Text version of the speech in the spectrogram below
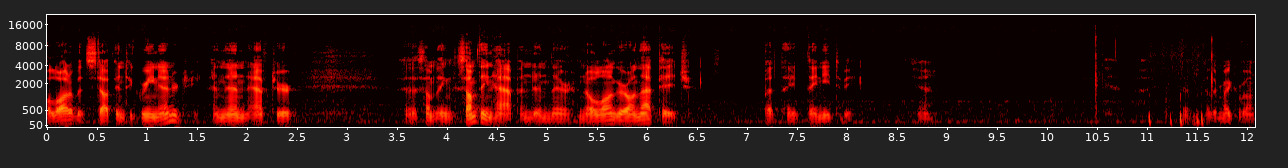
a lot of its stuff into green energy. And then after uh, something, something happened, and they're no longer on that page, but they, they need to be. Yeah. Another microphone.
